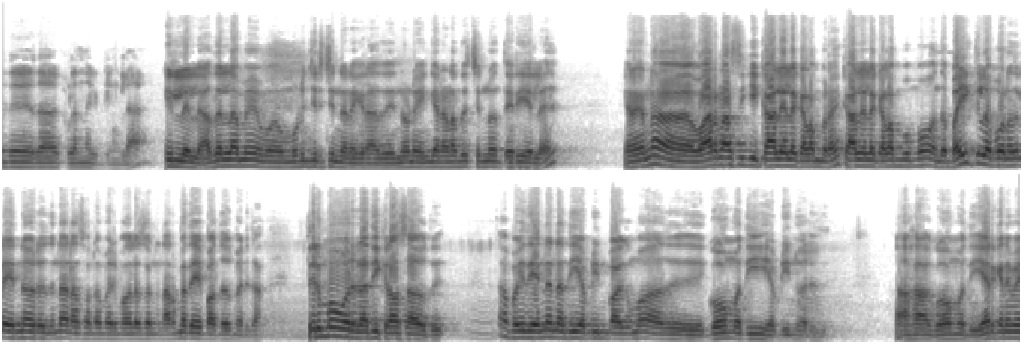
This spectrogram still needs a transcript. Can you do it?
இது ஏதாவது கலந்துக்கிட்டீங்களா? இல்லை இல்லை. அதெல்லாமே முடிஞ்சிருச்சுன்னு நினைக்கிறேன். அது இன்னொன்று எங்கே நடந்துச்சுன்னு தெரியல. எனக்கு என்ன வாரணாசிக்கு காலையில் கிளம்புறேன். காலையில் கிளம்பும்போது அந்த பைக்கில் போனதில் என்ன வருதுன்னா நான் சொன்ன மாதிரி முதல்ல சொன்ன நர்மதையை பார்த்தது மாதிரி தான். திரும்பவும் ஒரு நதி கிராஸ் ஆகுது. அப்போ இது என்ன நதி அப்படின்னு பார்க்கும்போது அது கோமதி அப்படின்னு வருது. ஆஹா கோமதி. ஏற்கனவே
